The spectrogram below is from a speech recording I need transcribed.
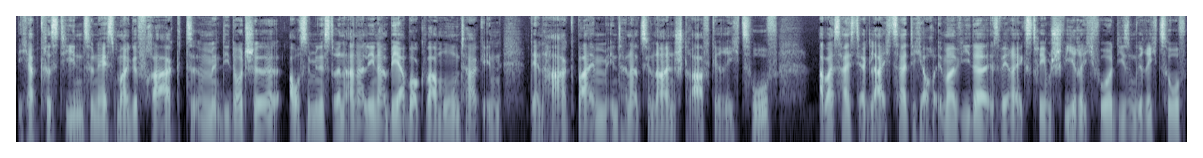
Ich habe Christine zunächst mal gefragt, ähm, die deutsche Außenministerin Annalena Baerbock war Montag in Den Haag beim Internationalen Strafgerichtshof. Aber es heißt ja gleichzeitig auch immer wieder, es wäre extrem schwierig vor diesem Gerichtshof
